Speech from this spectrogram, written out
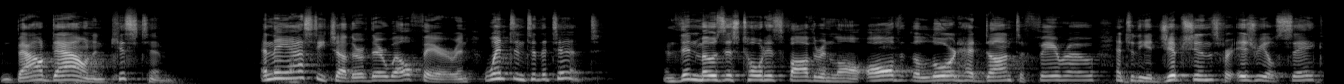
and bowed down and kissed him. And they asked each other of their welfare and went into the tent. And then Moses told his father in law all that the Lord had done to Pharaoh and to the Egyptians for Israel's sake,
